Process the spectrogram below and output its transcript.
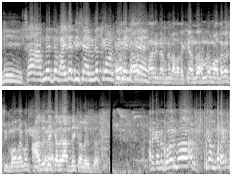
স্যার আপনি তো বাইরে দিছে আমি থেকে আমার তুলে নিছিলেন স্যার এটা আপনি ভালো থাকে আমরা আমরা মজা করছি মজা করছি আজ দেখাল আর দেখাল এটা। আরে কেন ঘর মার? তুই আমরা বাইরে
